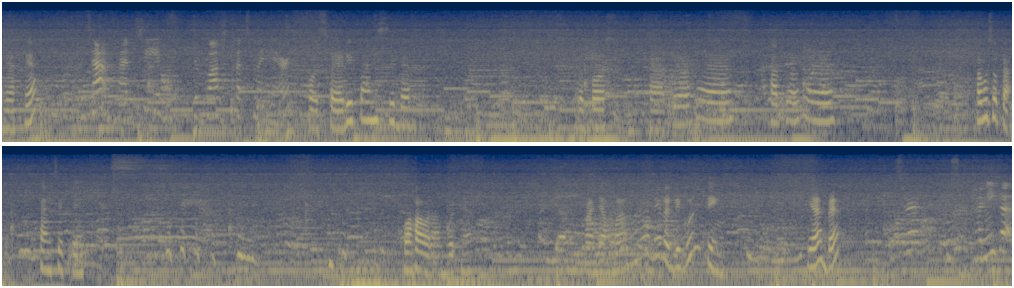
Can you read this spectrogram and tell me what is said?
Ya, ya. Is that fancy the boss cuts my hair? Oh, it's very fancy, Beth. The boss cut your hair, cut your hair. Kamu suka fancy thing? wow, rambutnya panjang banget. Ini udah digunting. Ya, Can he get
